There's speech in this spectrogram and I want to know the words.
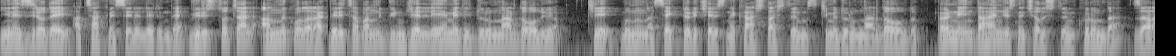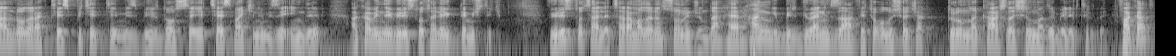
yine Zero Day atak meselelerinde virüs total anlık olarak veri tabanını güncelleyemediği durumlarda oluyor. ki bununla sektör içerisinde karşılaştığımız kimi durumlarda oldu. Örneğin daha öncesinde çalıştığım kurumda zararlı olarak tespit ettiğimiz bir dosyayı test makinemize indirip akabinde virüs totale yüklemiştik. Virüs totalle taramaların sonucunda herhangi bir güvenlik zafiyeti oluşacak durumla karşılaşılmadığı belirtildi. Fakat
